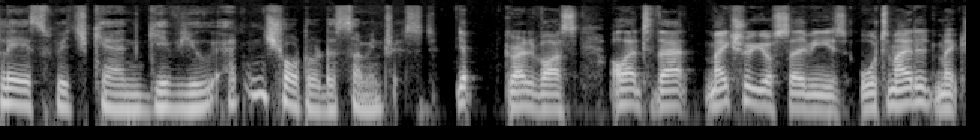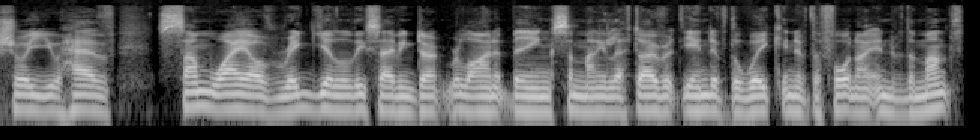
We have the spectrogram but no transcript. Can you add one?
place which can give you at in short order some interest. Yep, great advice. I'll add to that. Make sure your saving is automated. Make sure you have some way of regularly saving. Don't rely on it being some money left over at the end of the week, end of the fortnight, end of the month.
